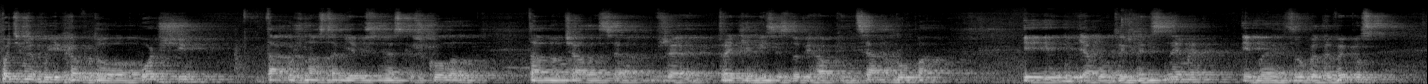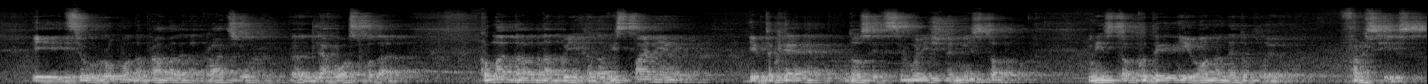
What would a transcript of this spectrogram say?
Потім я поїхав до Польщі, також у нас там є місіонерська школа, там навчалася вже третій місяць добігав кінця група. І я був тиждень з ними, і ми зробили випуск. І цю групу направили на працю е, для Господа. Команда одна поїхала в Іспанію і в таке досить символічне місто, місто, куди Іона не доплив, Фарсіс.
